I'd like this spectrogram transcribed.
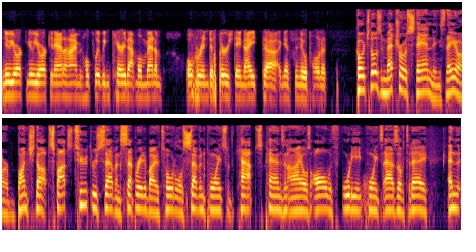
New York, New York, and Anaheim, and hopefully we can carry that momentum over into Thursday night uh, against the new opponent. Coach, those Metro standings, they are bunched up. Spots two through seven, separated by a total of seven points with Caps, Pens, and Isles, all with 48 points as of today. And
